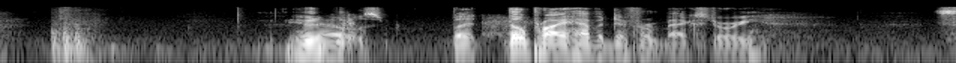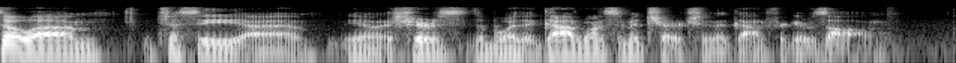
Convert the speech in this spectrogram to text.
who knows? But they'll probably have a different backstory. So um, Jesse, uh, you know, assures the boy that God wants him at church and that God forgives all.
